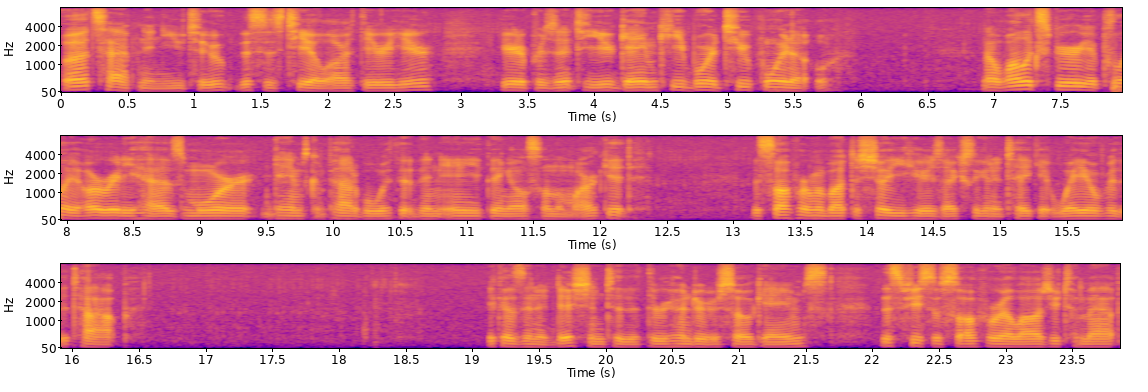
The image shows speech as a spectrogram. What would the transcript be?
What's happening YouTube? This is TLR Theory here, here to present to you Game Keyboard 2.0. Now while Xperia Play already has more games compatible with it than anything else on the market, the software I'm about to show you here is actually going to take it way over the top. Because in addition to the 300 or so games, this piece of software allows you to map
